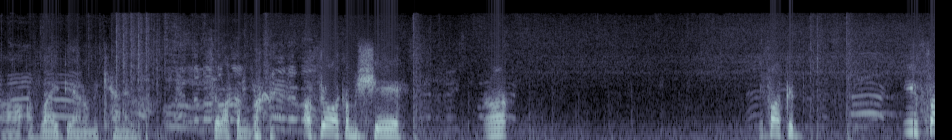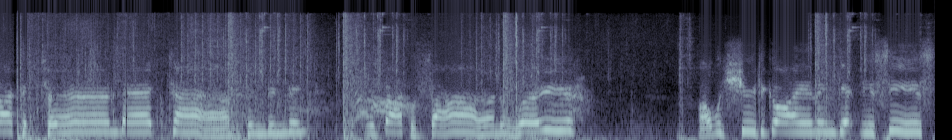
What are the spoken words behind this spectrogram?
Oh, I've laid down on the cannon. I feel like I'm I feel like I'm Cher. Right. If I could if I could turn back time, ding ding ding. If I could find a way, I would shoot a guy and then get the assist,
